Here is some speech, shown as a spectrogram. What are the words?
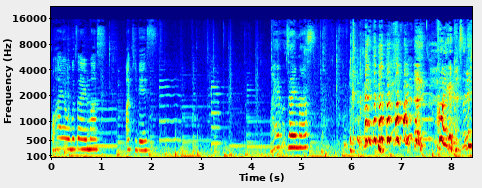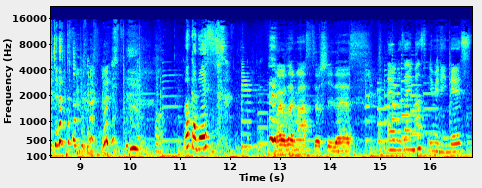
おはようございます。あきです。おはようございます。声がかすれちゃった。若です。おはようございます。よしです。おはようございます。ゆみりんです。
